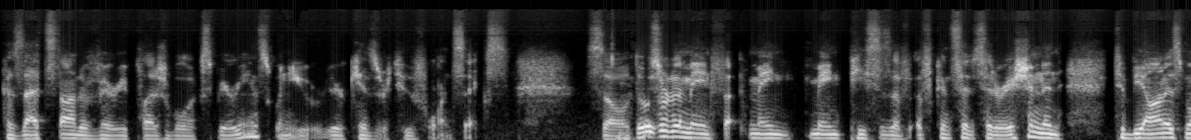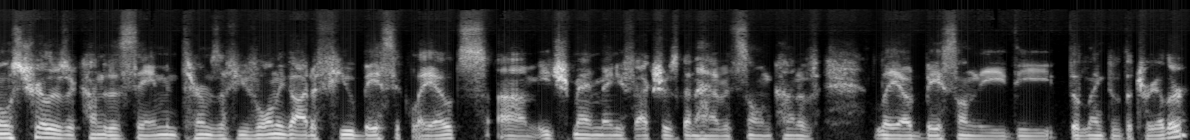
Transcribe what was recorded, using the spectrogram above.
because that's not a very pleasurable experience when you your kids are two, four, and six. So those are the main main main pieces of, of consideration. And to be honest, most trailers are kind of the same in terms of you've only got a few basic layouts. Um, each man manufacturer is going to have its own kind of layout based on the the the length of the trailer.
